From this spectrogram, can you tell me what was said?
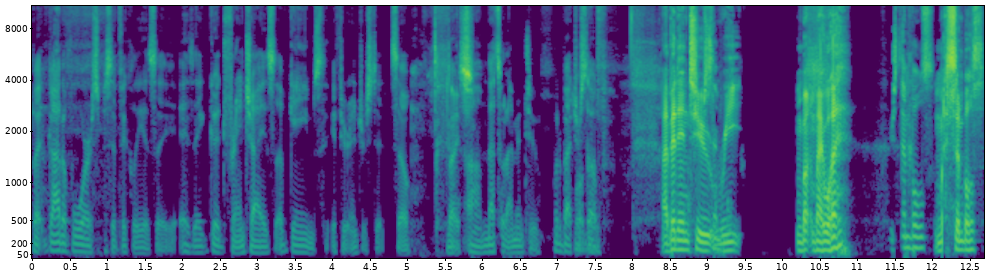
but God of War specifically is a is a good franchise of games if you're interested. So nice. um, that's what I'm into. What about Well done. yourself? I've been into re my, my what? Your cymbals. My cymbals.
